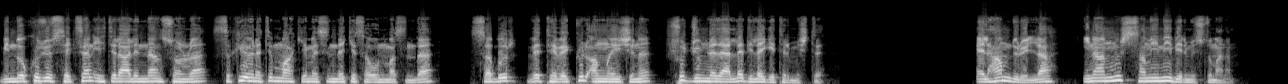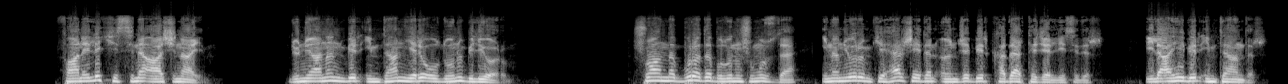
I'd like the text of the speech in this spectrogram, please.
1980 ihtilalinden sonra sıkı yönetim mahkemesindeki savunmasında sabır ve tevekkül anlayışını şu cümlelerle dile getirmişti. Elhamdülillah, inanmış samimi bir Müslümanım. Fanilik hissine aşinayım. Dünyanın bir imtihan yeri olduğunu biliyorum. Şu anda burada bulunuşumuz da inanıyorum ki her şeyden önce bir kader tecellisidir. İlahi bir imtihandır.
